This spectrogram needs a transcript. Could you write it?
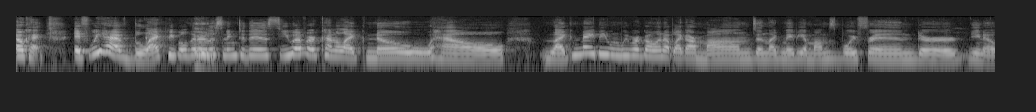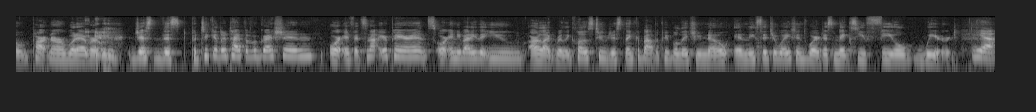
Okay, if we have black people that are listening to this, you ever kind of like know how, like maybe when we were growing up, like our moms and like maybe a mom's boyfriend or you know partner or whatever, just this particular type of aggression, or if it's not your parents or anybody that you are like really close to, just think about the people that you know in these situations where it just makes you feel weird. Yeah.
